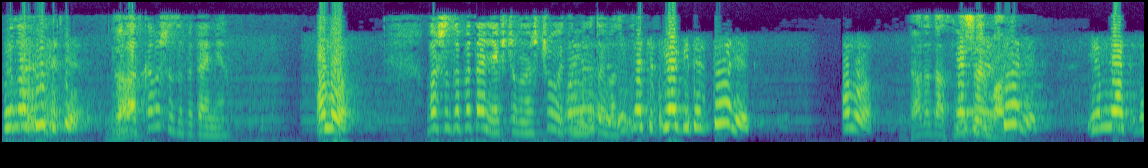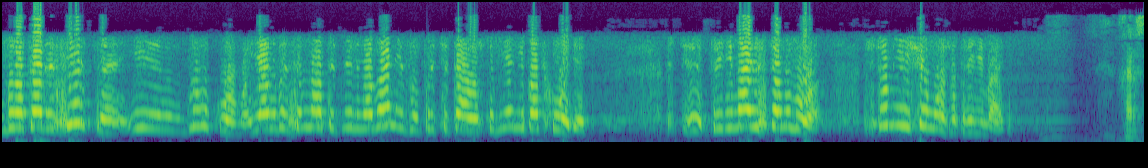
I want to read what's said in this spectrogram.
вы нас слышите? Будь ласка, ваше запитання. Алло. Ваше запитання, якщо ви нас чуєте, ми готові вас. Значит, я гипертоник. Алло. Да-да-да, Я слушаем вас. гипертоник. И у меня блокада сердца и глаукома. Я 18 наименований прочитала, что мне не подходит. Э, Принимаю станло. Что мне еще можно принимать? Хорошо.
